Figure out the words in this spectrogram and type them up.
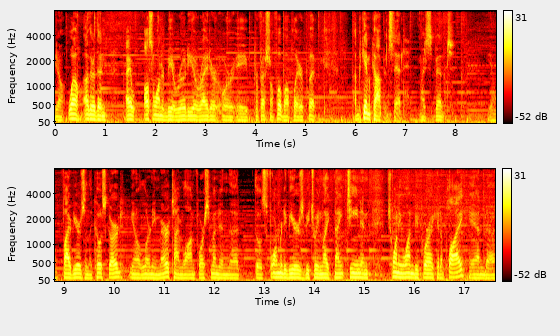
You know, well, other than I also wanted to be a rodeo rider or a professional football player, but I became a cop instead. I spent, you know, five years in the Coast Guard, you know, learning maritime law enforcement in the those formative years between like 19 and 21 before I could apply and uh,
